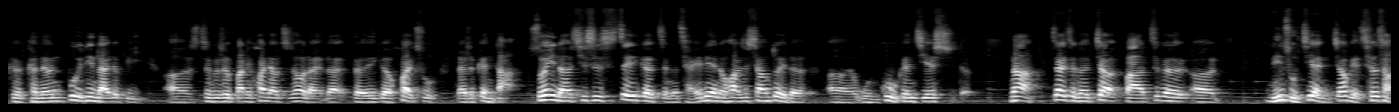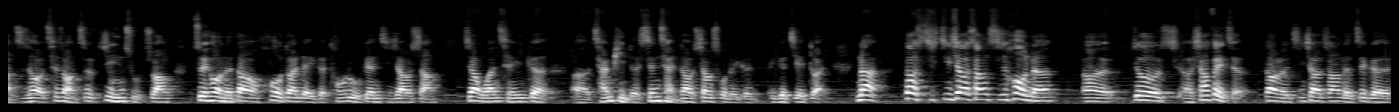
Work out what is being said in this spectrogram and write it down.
可可能不一定来的比呃这个是把你换掉之后来来的一个坏处来的更大。所以呢，其实这一个整个产业链的话是相对的。呃，稳固跟结实的。那在这个叫把这个呃零组件交给车厂之后，车厂就进行组装，最后呢到后端的一个通路跟经销商，这样完成一个呃产品的生产到销售的一个一个阶段。那到经销商之后呢，呃，就呃消费者到了经销商的这个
